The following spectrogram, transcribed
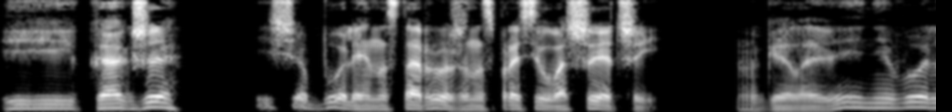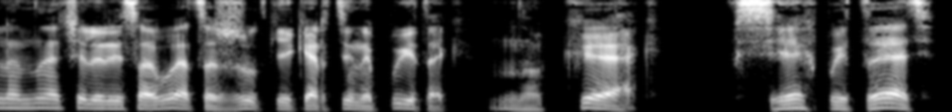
«И как же?» — еще более настороженно спросил вошедший. В голове невольно начали рисоваться жуткие картины пыток. Но как? Всех пытать?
